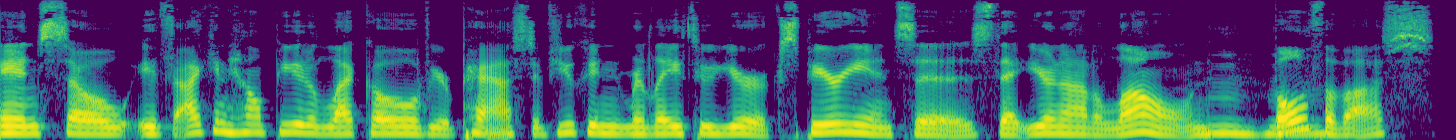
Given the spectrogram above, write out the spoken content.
And so, if I can help you to let go of your past, if you can relay through your experiences that you're not alone, Mm-hmm. both of us,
